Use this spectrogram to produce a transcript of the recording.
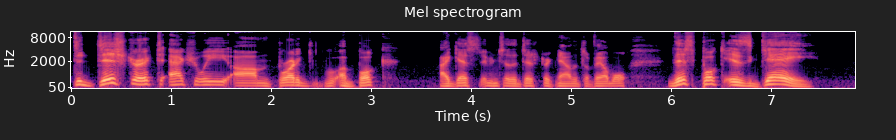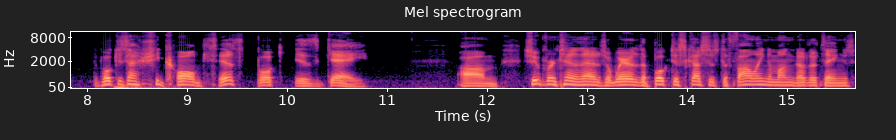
the district actually um, brought a, a book, I guess, into the district now that's available. This book is gay. The book is actually called "This Book Is Gay." Um, Superintendent is aware that the book discusses the following, among other things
